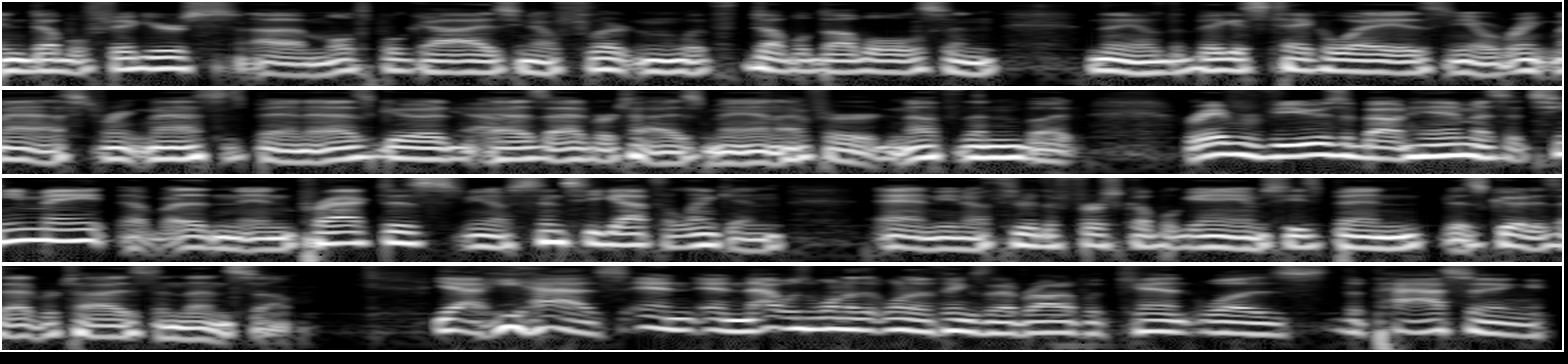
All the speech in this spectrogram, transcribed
in double figures, uh, multiple guys, you know, flirting with double doubles, and you know the biggest takeaway is you know Rienk Mast. Rienk Mast has been as good as advertised. Man, I've heard nothing but rave reviews about him as a teammate, uh, in, in practice, you know, since he got to Lincoln, and you know, through the first couple games, he's been as good as advertised, and then some. Yeah, he has, and and that was one of the one of the things that I brought up with Kent was the passing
